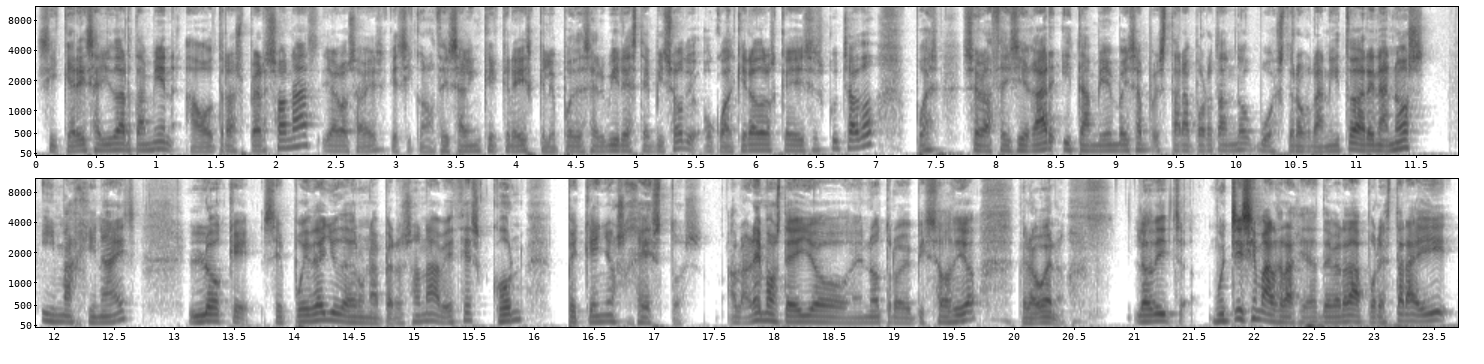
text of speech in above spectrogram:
si queréis ayudar también a otras personas, ya lo sabéis que si conocéis a alguien que creéis que le puede servir este episodio o cualquiera de los que hayáis escuchado, pues se lo hacéis llegar y también vais a estar aportando vuestro granito de arena. No os imagináis lo que se puede ayudar una persona a veces con pequeños gestos. Hablaremos de ello en otro episodio, pero bueno, lo dicho, muchísimas gracias de verdad por estar ahí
